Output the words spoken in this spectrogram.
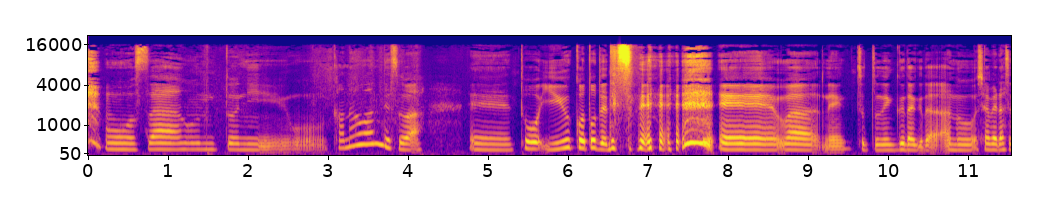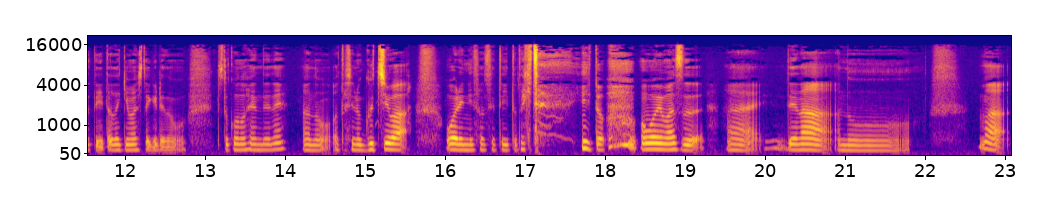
もうさ本当にもうかなわんですわえー、ということでですね えー、まあね、ちょっとね、ぐだぐだ、あの、喋らせていただきましたけれども、ちょっとこの辺でね、あの、私の愚痴は終わりにさせていただきたいと思います。はい。でな、あのー、まあ、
